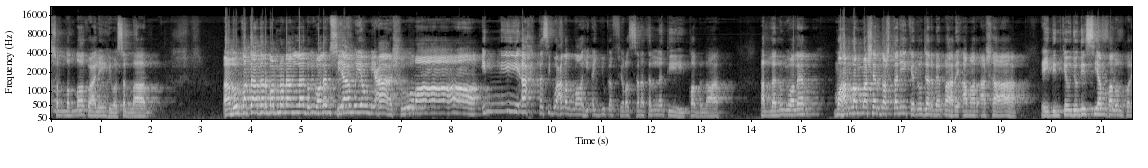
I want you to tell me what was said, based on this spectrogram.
صلى الله عليه وسلم আবু কতাদার বর্ণনা আল্লাহ নবী বলেন, সিয়ামু ইয়াউমি আশুরা, ইন্নী আহতাসিবু আলা আল্লাহি আইয়ুকাফিরাস সানাতাল্লাতী ক্বাবলা। আল্লাহ নবী বলেন মুহররম মাসের 10 তারিখের রোজার ব্যাপারে আমার আশা, এই দিন কেউ যদি সিয়াম পালন করে,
